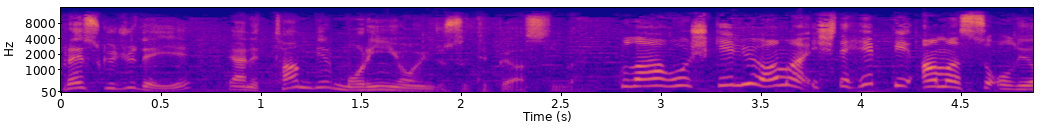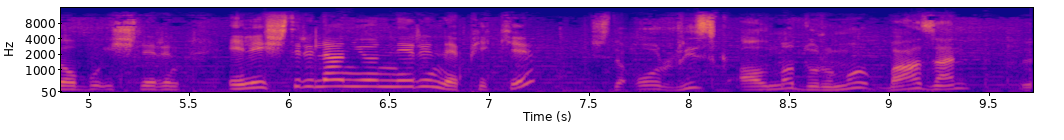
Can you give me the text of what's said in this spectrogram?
Pres gücü de iyi. Yani tam bir Mourinho oyuncusu tipi aslında. Kulağa hoş geliyor ama işte hep bir aması oluyor bu işlerin. Eleştirilen yönleri ne peki? İşte o risk alma durumu bazen e,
